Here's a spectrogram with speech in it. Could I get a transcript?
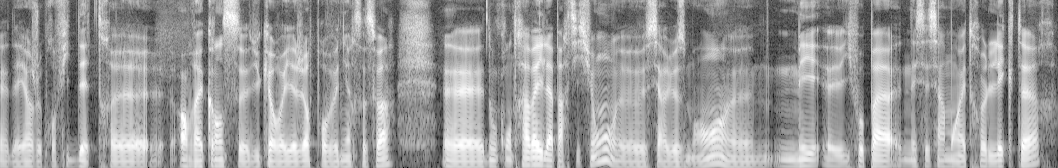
euh, D'ailleurs, je profite d'être en vacances du cœur voyageur pour venir ce soir. Donc, on travaille la partition sérieusement, mais il ne faut pas nécessairement être lecteur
